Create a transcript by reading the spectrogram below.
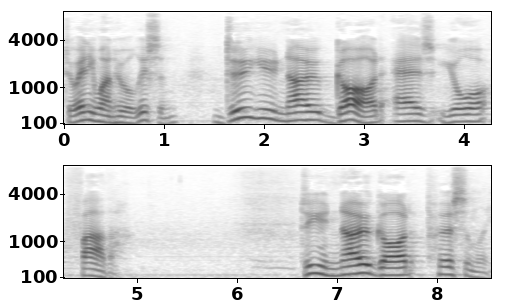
to anyone who will listen, do you know God as your Father? Do you know God personally?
